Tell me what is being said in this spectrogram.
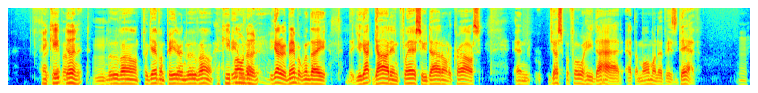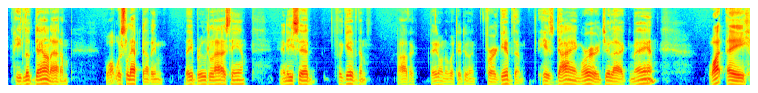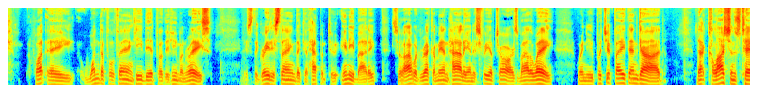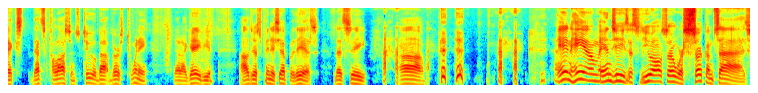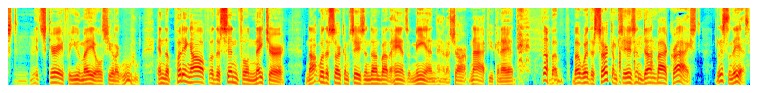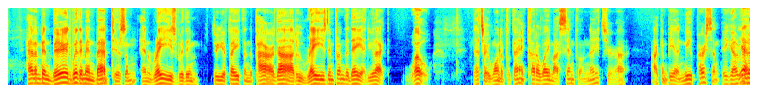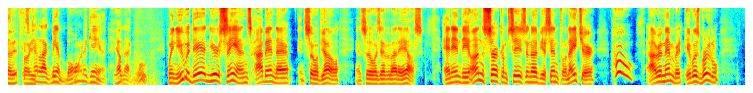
And keep Forgive 'em. doing it. Mm-hmm. Move on. Forgive them, Peter, and move on. And keep Peter on doing like- it. You got to remember when they, you got God in flesh who died on a cross, and just before he died, at the moment of his death, mm. he looked down at them, what was left of him. They brutalized him, and he said, Forgive them, Father. They don't know what they're doing. Forgive them. His dying words, you're like, man, what a what a wonderful thing he did for the human race. It's the greatest thing that could happen to anybody. So I would recommend highly, and it's free of charge. By the way, when you put your faith in God, that Colossians text, that's Colossians 2, about verse 20 that I gave you. I'll just finish up with this. Let's see. Uh, in him, in Jesus, you also were circumcised. It's scary for you males. You're like, ooh. In the putting off of the sinful nature, not with a circumcision done by the hands of men and a sharp knife, you can add, but, but with the circumcision done by Christ. Listen to this having been buried with him in baptism and raised with him through your faith in the power of God who raised him from the dead. You're like, whoa, that's a wonderful thing. Cut away my sinful nature. I, I can be a new person. He got rid of it It's for you. kind of like being born again. Yep. You're like, whoa. When you were dead in your sins, I've been there, and so have y'all, and so has everybody else. And in the uncircumcision of your sinful nature, whew, I remember it. It was brutal.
